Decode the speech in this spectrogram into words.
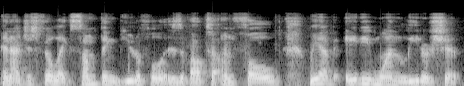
And I just feel like something beautiful is about to unfold. We have 81 leadership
